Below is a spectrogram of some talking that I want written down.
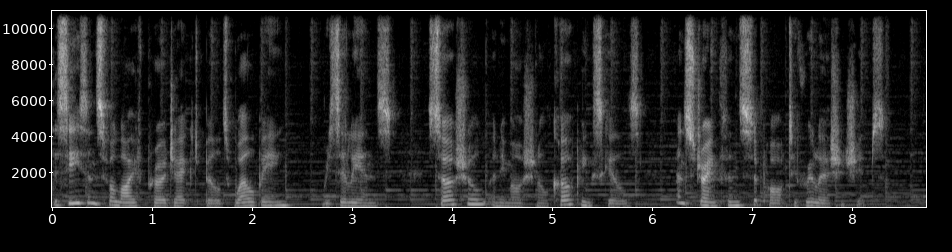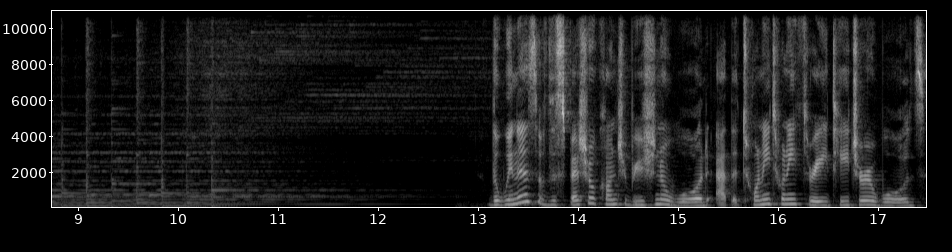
the Seasons for Life project builds well-being, resilience, social and emotional coping skills and strengthens supportive relationships. the winners of the Special Contribution Award at the 2023 Teacher Awards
